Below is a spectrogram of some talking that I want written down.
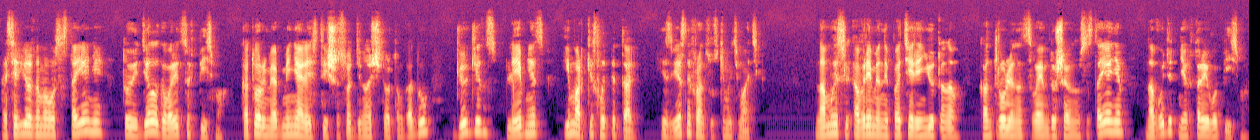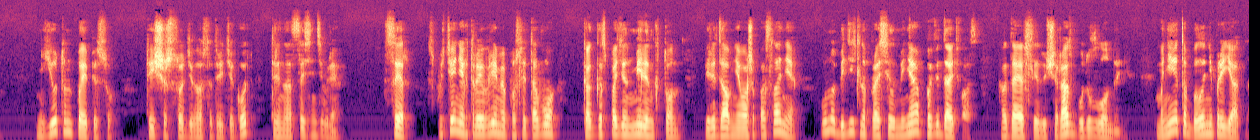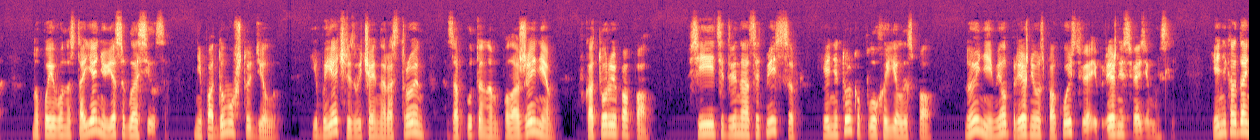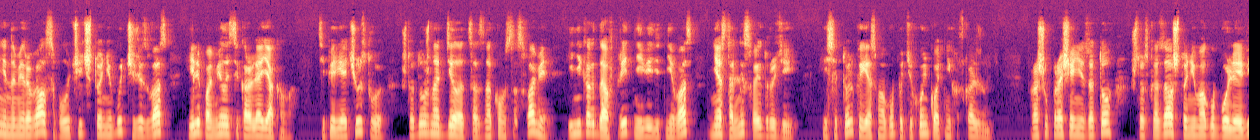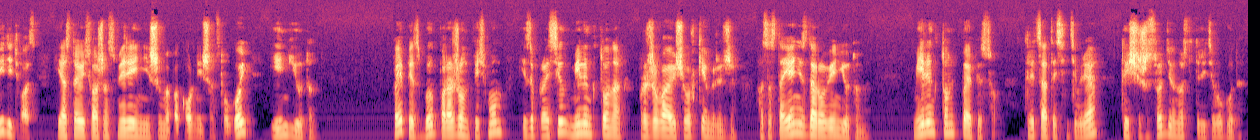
О серьезном его состоянии то и дело говорится в письмах, которыми обменялись в 1694 году Гюгенс, Лейбниц и маркиз Лапеталь, известный французский математик на мысль о временной потере Ньютоном контроля над своим душевным состоянием наводит некоторые его письма. Ньютон Пепису, 1693 год, 13 сентября. Сэр, спустя некоторое время после того, как господин Миллингтон передал мне ваше послание, он убедительно просил меня повидать вас, когда я в следующий раз буду в Лондоне. Мне это было неприятно, но по его настоянию я согласился, не подумав, что делаю ибо я чрезвычайно расстроен запутанным положением, в которое попал. Все эти 12 месяцев я не только плохо ел и спал, но и не имел прежнего спокойствия и прежней связи мыслей. Я никогда не намеревался получить что-нибудь через вас или по милости короля Якова. Теперь я чувствую, что должен отделаться от знакомства с вами и никогда впредь не видеть ни вас, ни остальных своих друзей, если только я смогу потихоньку от них ускользнуть. Прошу прощения за то, что сказал, что не могу более видеть вас и остаюсь вашим смиреннейшим и покорнейшим слугой И. Ньютон. Пеппис был поражен письмом и запросил Миллингтона, проживающего в Кембридже, о состоянии здоровья Ньютона. Миллингтон Пеппису, 30 сентября 1693 года.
